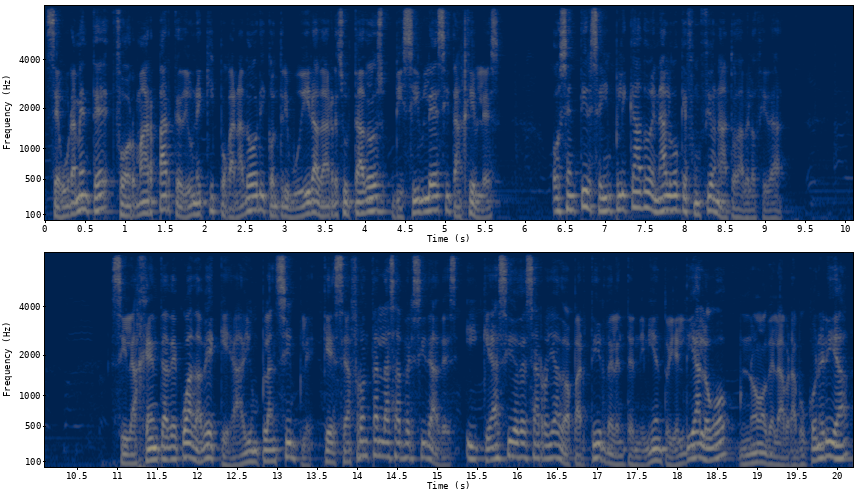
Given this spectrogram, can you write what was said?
Seguramente formar parte de un equipo ganador y contribuir a dar resultados visibles y tangibles, o sentirse implicado en algo que funciona a toda velocidad. Si la gente adecuada ve que hay un plan simple, que se afrontan las adversidades y que ha sido desarrollado a partir del entendimiento y el diálogo, no de la bravuconería,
